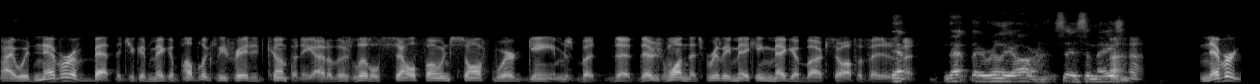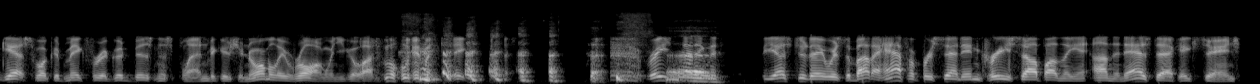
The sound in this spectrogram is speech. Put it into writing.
I would never have bet that you could make a publicly traded company out of those little cell phone software games, but the, there's one that's really making mega bucks off of it, isn't yep, it? That they really are. It's, it's amazing. Uh, never guess what could make for a good business plan because you're normally wrong when you go out on a limb and take resetting the yesterday was about a half a percent increase up on the on the Nasdaq exchange.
